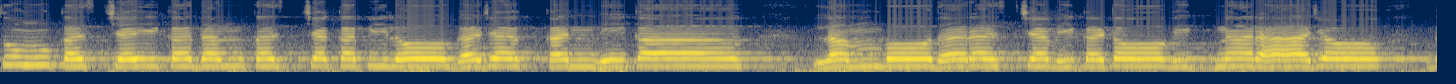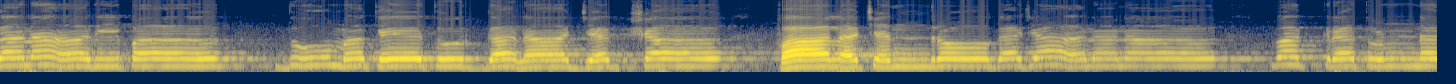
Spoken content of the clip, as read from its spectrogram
सुमुखश्चैकदन्तश्च कपिलो गजः कन्निका लम्बोदरश्च विकटो विघ्नराजो गणाधिप धूमकेतुर्गणाध्यक्ष फालचन्द्रो गजानन वक्रतुण्डः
